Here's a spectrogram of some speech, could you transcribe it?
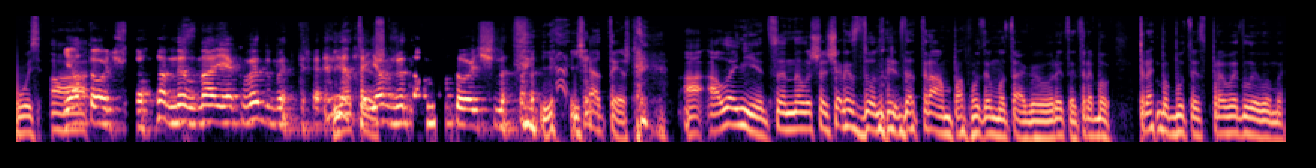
Ось а Я точно не знаю, як ви, Дмитре, Я а теж. я вже там точно. Я, я теж. А, але ні, це не лише через Дональда Трампа, будемо так говорити. Треба, треба бути справедливими.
